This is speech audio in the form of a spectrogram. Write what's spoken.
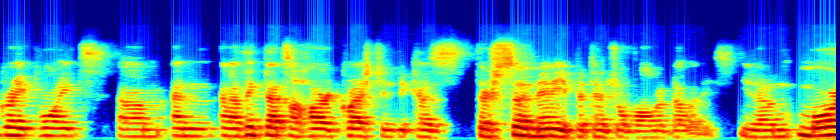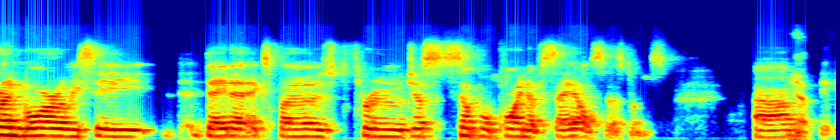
great points. Um, and, and I think that's a hard question because there's so many potential vulnerabilities. You know, more and more we see data exposed through just simple point of sale systems. Um, yep. You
